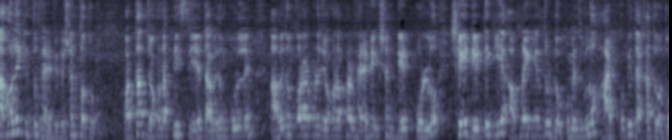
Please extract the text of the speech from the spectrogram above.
তাহলেই কিন্তু ভেরিফিকেশন হতো। অর্থাৎ যখন আপনি সি তে আবেদন করলেন, আবেদন করার পরে যখন আপনার ভ্যারিফিকেশন ডেট পড়ল, সেই ডেটে গিয়ে আপনাকে কিন্তু ডকুমেন্টসগুলো হার্ড কপি দেখাতে হতো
